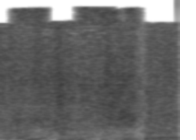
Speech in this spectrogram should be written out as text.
Yeah.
